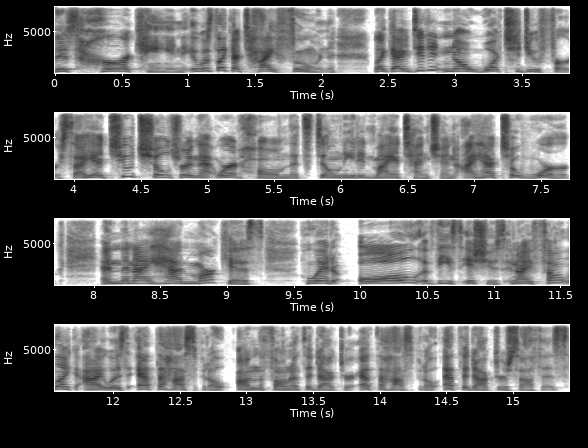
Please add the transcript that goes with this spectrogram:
this hurricane. It was like a typhoon. Like I didn't know what to do first. I had two children that were at home that still needed my attention. I had to work. And then I had Marcus who had all of these issues. And I felt like I was at the hospital, on the phone with the doctor, at the hospital, at the doctor's office.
